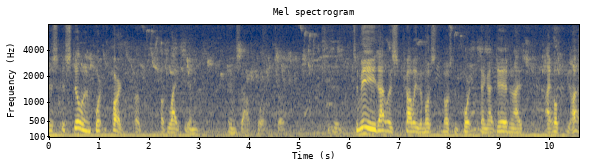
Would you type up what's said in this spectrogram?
is, is still an important part of, of life in in Southport. So to me, that was probably the most most important thing I did, and I I hope you I,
